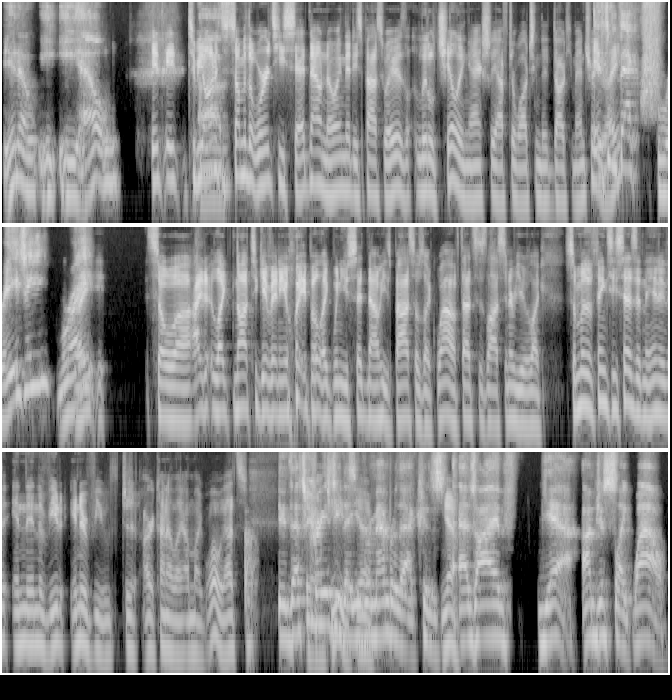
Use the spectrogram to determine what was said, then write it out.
You know, he he held. It, it to be uh, honest, some of the words he said now, knowing that he's passed away, is a little chilling actually after watching the documentary. Isn't right? that crazy? Right. right? So uh, I like not to give any away, but like when you said now he's passed, I was like, wow, if that's his last interview, like some of the things he says in the in the, in the interview just are kind of like I'm like, whoa, that's dude, that's crazy geez, that you yeah. remember that because yeah. as I've yeah, I'm just like, wow,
